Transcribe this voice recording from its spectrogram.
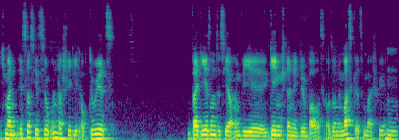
ich meine, ist das jetzt so unterschiedlich, ob du jetzt bei dir sind es ja irgendwie Gegenstände, die du baust, also eine Maske zum Beispiel. Mhm.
